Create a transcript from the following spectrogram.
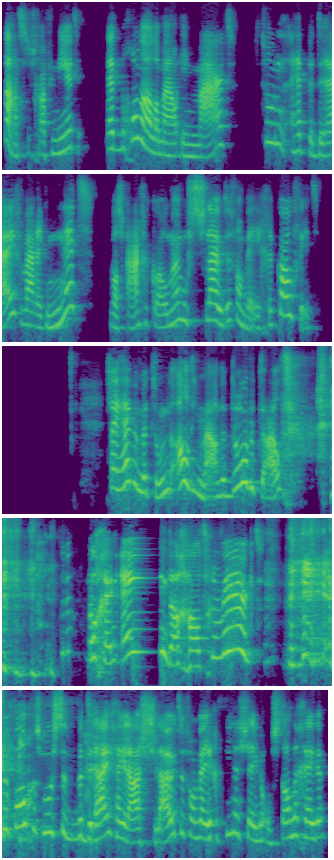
Nou, had ze dus geaffirmeerd. Het begon allemaal in maart. Toen het bedrijf waar ik net was aangekomen moest sluiten vanwege COVID. Zij hebben me toen al die maanden doorbetaald. terwijl ik nog geen één dag had gewerkt. Vervolgens moest het bedrijf helaas sluiten vanwege financiële omstandigheden.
